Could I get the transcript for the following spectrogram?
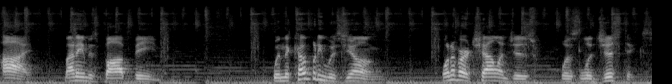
Hi, my name is Bob Bean. When the company was young, one of our challenges was logistics,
